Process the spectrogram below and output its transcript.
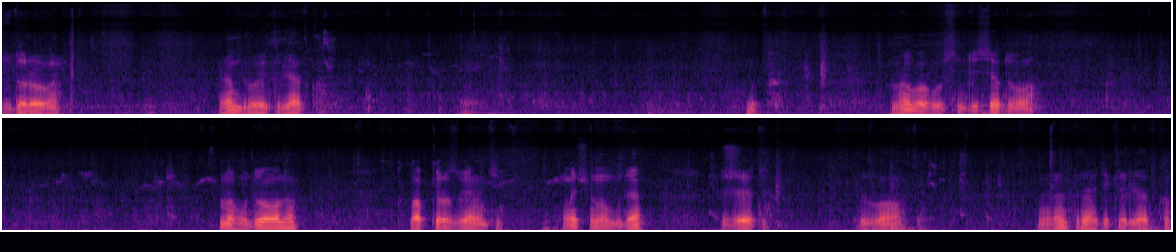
здорове. Беремо другу клятку. На вагу 72. Нагодовано. Лапки розвинуті. Значить воно буде жити. Два. Беремо третє крилятко.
